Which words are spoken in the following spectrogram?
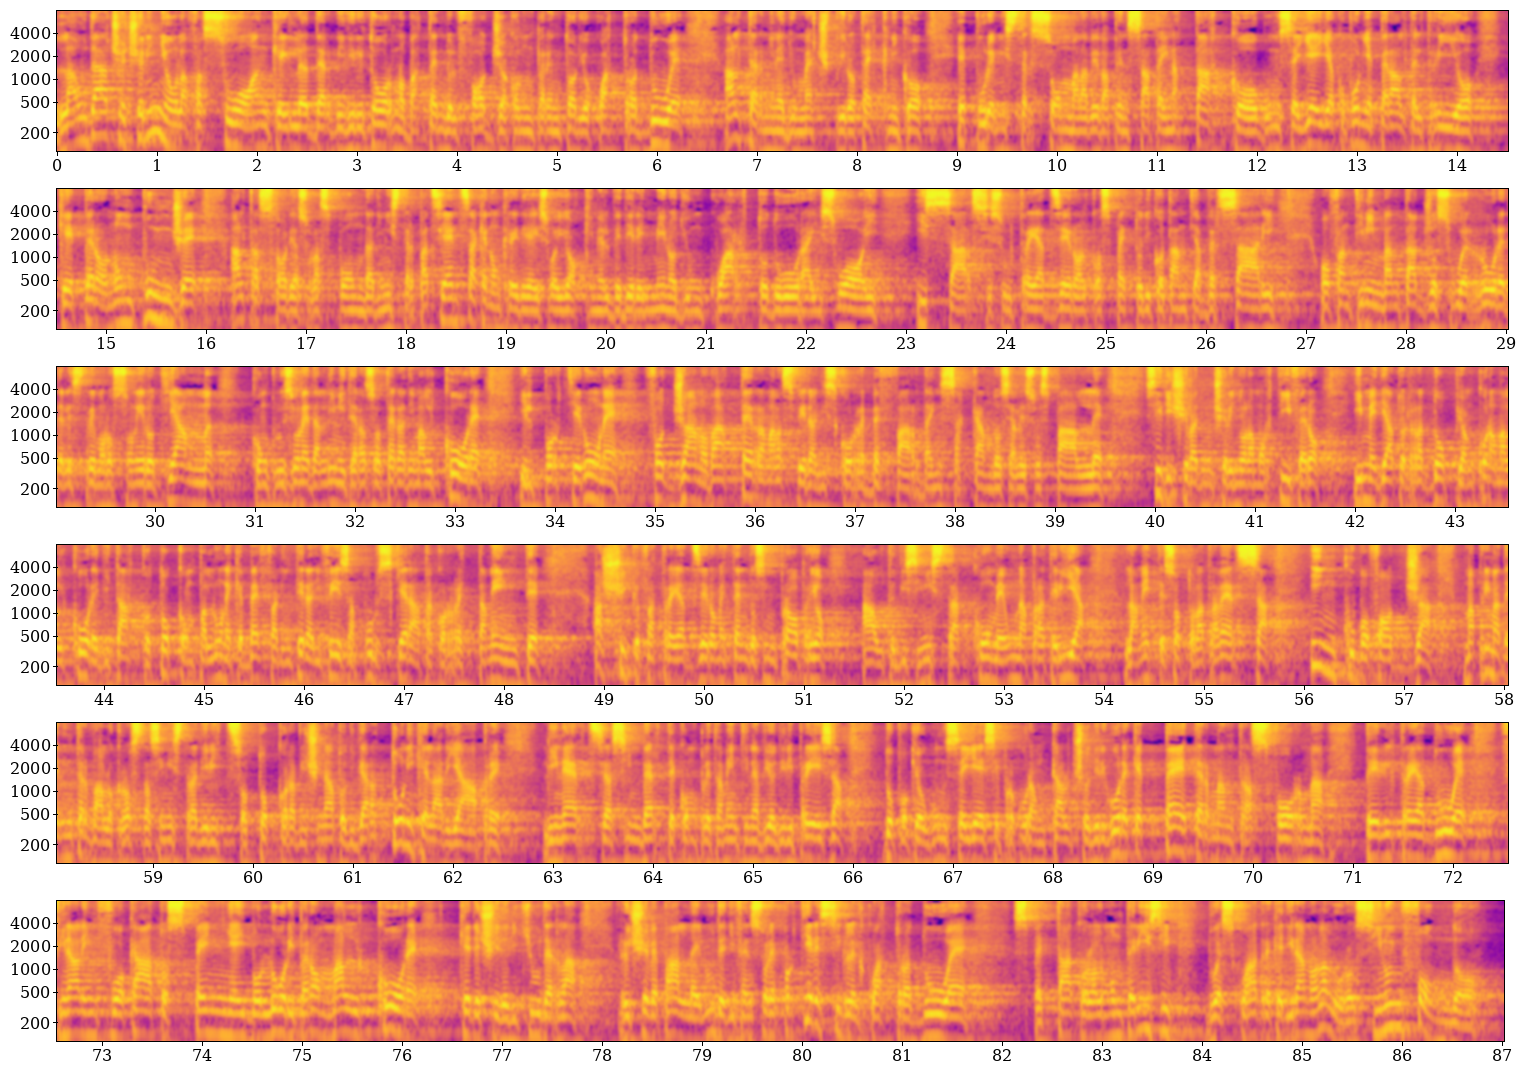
L'audace Cerignola fa suo anche il derby di ritorno battendo il Foggia con un perentorio 4 a 2 al termine di un match pirotecnico, eppure mister Somma l'aveva pensata in attacco, Gunseye, Jacoponi e Peralta il trio che però non punge, altra storia sulla sponda di mister Pazienza che non crede ai suoi occhi nel vedere in meno di un quarto d'ora i suoi issarsi sul 3 a 0 al cospetto di cotanti avversari, o Fantini in vantaggio su errore dell'estremo rossonero Tiam, conclusione dal limite rasoterra di Malcore, il portierone foggiano va a terra ma la sfera gli scorre beffarda insaccandosi alle sue spalle. Si diceva di un cerignola mortifero, immediato il raddoppio, ancora Malcore di tacco, tocca un pallone che beffa l'intera difesa pur schierata correttamente. Ascic fa 3-0 mettendosi in proprio, out di sinistra come una prateria, la mette sotto la traversa, incubo Foggia, ma prima dell'intervallo crosta a sinistra di Rizzo, tocco ravvicinato di Garattoni che la riapre. L'inerzia si inverte completamente in avvio di ripresa, dopo che Ogunseye si procura un calcio di rigore che Peterman trasforma per il 3-2, finale infuocato, spegne i bollori, però Malcore che decide di chiuderla, riceve palla, elude difensore e portiere sigla il 4 a 2. Spettacolo al Monterisi, due squadre che diranno la loro sino in fondo.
